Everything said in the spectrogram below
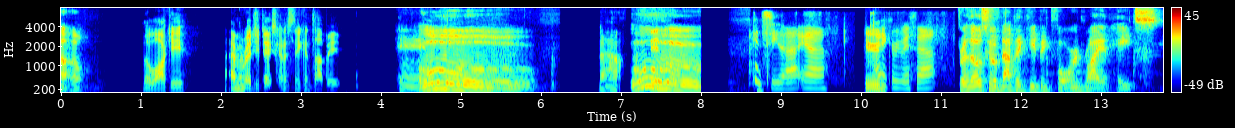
Uh Milwaukee. I'm Regi Deck's gonna sneak in top eight. oh. Ooh. no. Ooh. I can see that. Yeah, Dude. I agree with that. For those who have not been keeping forward, Ryan hates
